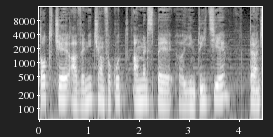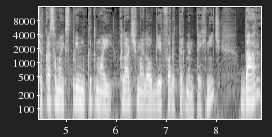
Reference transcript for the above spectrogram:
Tot ce a venit și am făcut a mers pe uh, intuiție, pe a încerca să mă exprim cât mai clar și mai la obiect fără termeni tehnici, dar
